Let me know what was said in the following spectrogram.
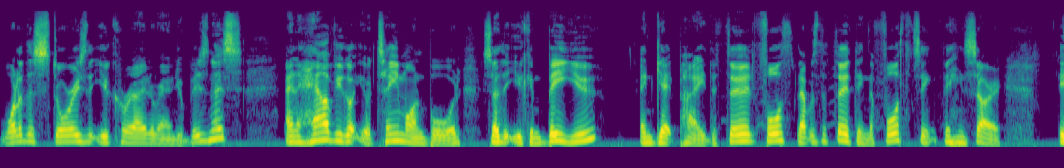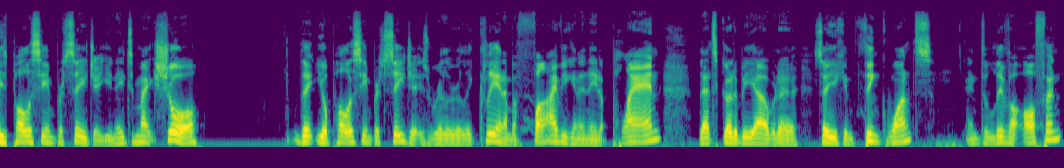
What are the stories that you create around your business? And how have you got your team on board so that you can be you and get paid? The third, fourth, that was the third thing. The fourth thing, sorry, is policy and procedure. You need to make sure that your policy and procedure is really, really clear. Number five, you're going to need a plan that's got to be able to, so you can think once and deliver often.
